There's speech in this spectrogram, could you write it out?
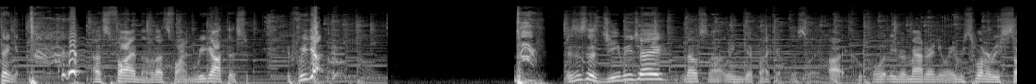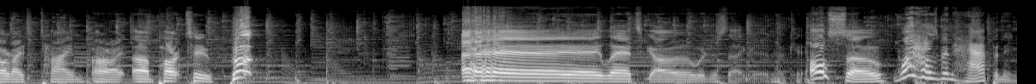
Dang it. That's fine, though. That's fine. We got this. If we got... Is this a GBJ? No, it's not. We can get back up this way. All right, cool. It wouldn't even matter anyway. We just want to restart our time. All right, uh, part two. Hey, let's go. We're just that good. Okay. Also, what has been happening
